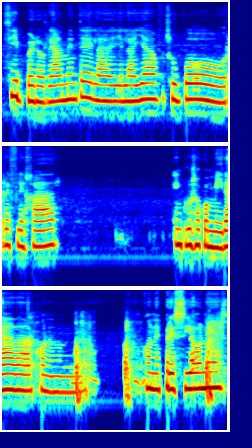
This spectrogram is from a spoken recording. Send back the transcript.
Sí, pero realmente la, Aya supo reflejar, incluso con miradas, con, con expresiones,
